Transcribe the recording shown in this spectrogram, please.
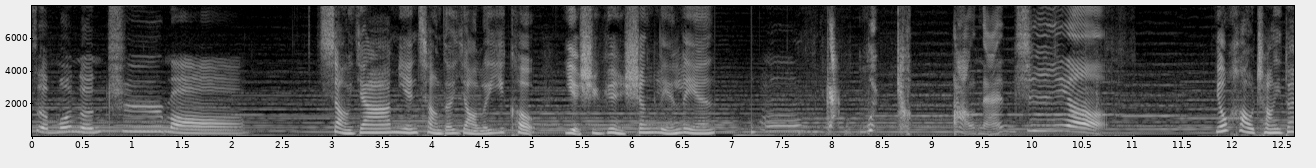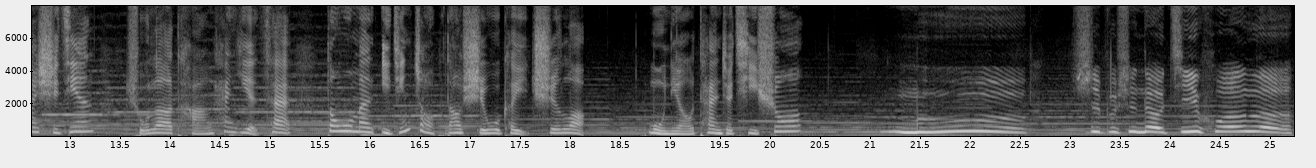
怎么能吃嘛？”小鸭勉强地咬了一口，也是怨声连连：“嗯，嘎，好难吃呀！”有好长一段时间，除了糖和野菜，动物们已经找不到食物可以吃了。母牛叹着气说。母，是不是闹饥荒了？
